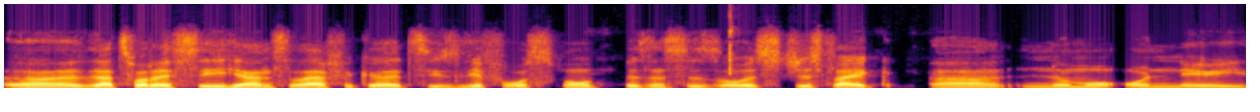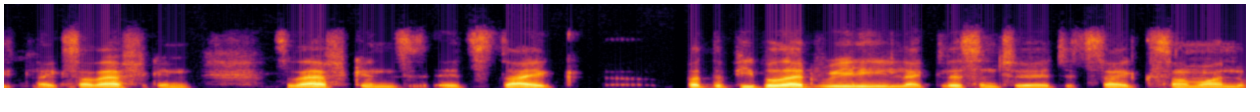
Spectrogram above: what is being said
Uh, that's what I see here in South Africa. It's usually for small businesses, or it's just like uh, normal, ordinary, like South African, South Africans. It's like, but the people that really like listen to it, it's like someone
